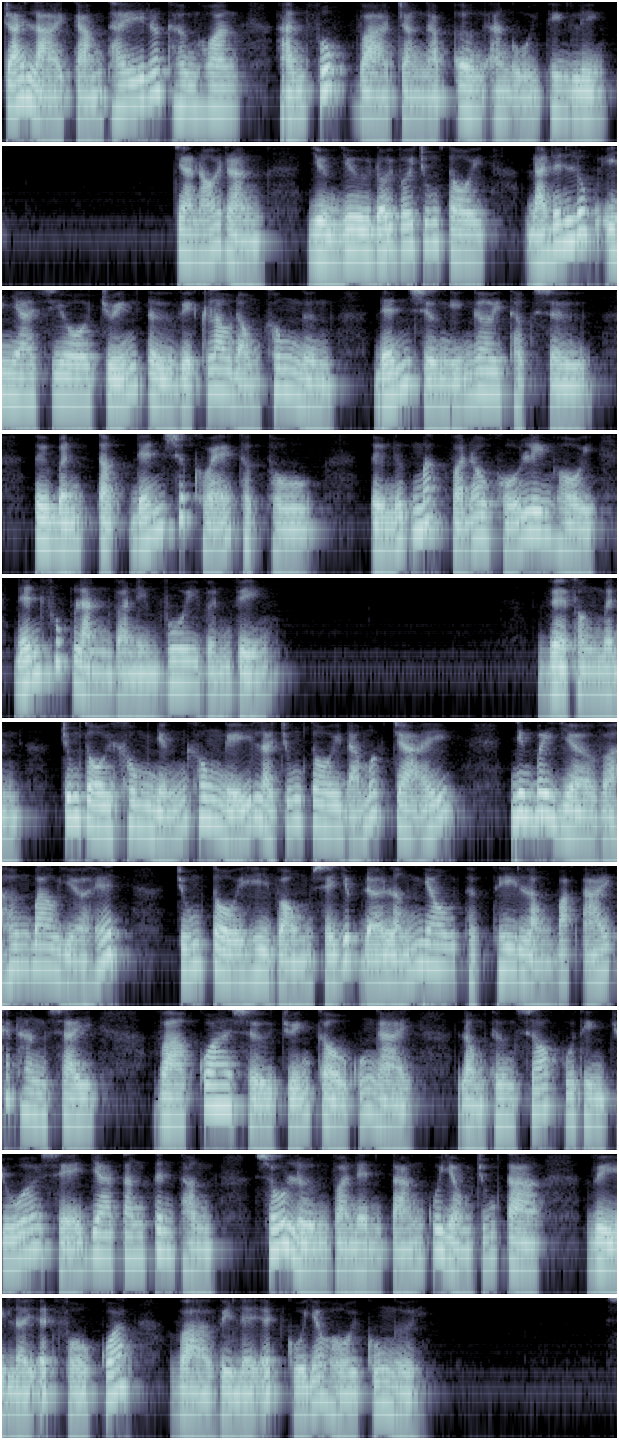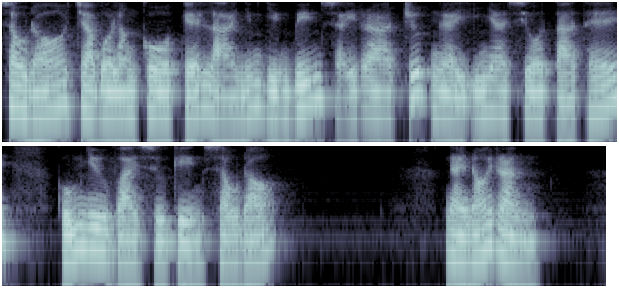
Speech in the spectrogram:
Trái lại cảm thấy rất hân hoan, hạnh phúc và tràn ngập ơn an ủi thiên liêng. Cha nói rằng, dường như đối với chúng tôi, đã đến lúc Ignacio chuyển từ việc lao động không ngừng đến sự nghỉ ngơi thật sự, từ bệnh tật đến sức khỏe thực thụ, từ nước mắt và đau khổ liên hồi đến phúc lành và niềm vui vĩnh viễn. Về phần mình, Chúng tôi không những không nghĩ là chúng tôi đã mất cha ấy, nhưng bây giờ và hơn bao giờ hết, chúng tôi hy vọng sẽ giúp đỡ lẫn nhau thực thi lòng bác ái cách hăng say và qua sự chuyển cầu của Ngài, lòng thương xót của Thiên Chúa sẽ gia tăng tinh thần, số lượng và nền tảng của dòng chúng ta vì lợi ích phổ quát và vì lợi ích của giáo hội của người. Sau đó, cha Polanco kể lại những diễn biến xảy ra trước ngày Ignacio tạ thế, cũng như vài sự kiện sau đó. Ngài nói rằng,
